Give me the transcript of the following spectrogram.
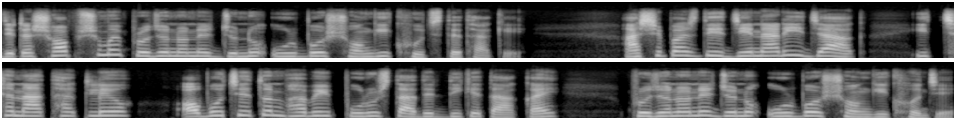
যেটা সবসময় প্রজননের জন্য উর্বর সঙ্গী খুঁজতে থাকে। আশেপাশ দিয়ে যে নারী যাক, ইচ্ছা না থাকলেও অবচেতনভাবেই পুরুষ তাদের দিকে তাকায়, প্রজননের জন্য উর্বর সঙ্গী খোঁজে।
